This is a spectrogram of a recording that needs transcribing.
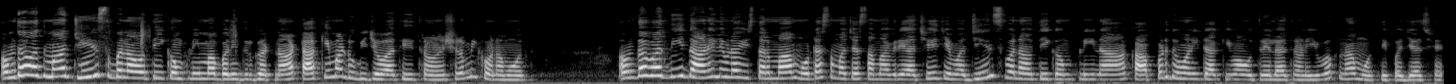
અમદાવાદમાં જીન્સ બનાવતી કંપનીમાં બની દુર્ઘટના, ટાંકીમાં ડૂબી જવાથી ત્રણ શ્રમિકોના મોત. અમદાવાદની દાણી લીમડા વિસ્તારમાં મોટા સમાચાર સામે રહ્યા છે, જેમાં જીન્સ બનાવતી કંપનીના કાપડ ધોવાની ટાંકીમાં ઉતરેલા ત્રણ યુવકના મોત નીપજ્યા છે.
